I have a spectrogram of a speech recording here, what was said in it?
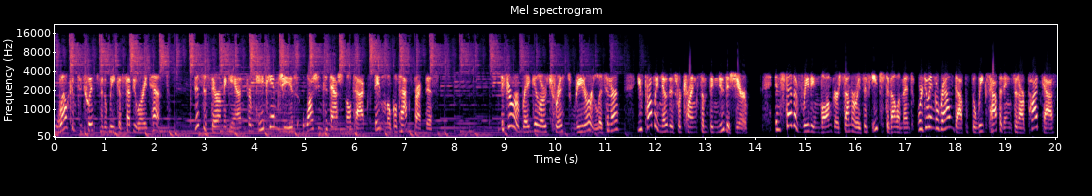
Welcome to Twist for the week of February 10th. This is Sarah McGann from KPMG's Washington National Tax State and Local Tax Practice. If you're a regular Twist reader or listener, you probably know noticed we're trying something new this year. Instead of reading longer summaries of each development, we're doing a roundup of the week's happenings in our podcast,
